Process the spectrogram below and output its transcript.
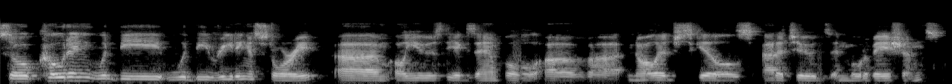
so coding would be would be reading a story. Um, I'll use the example of uh, knowledge, skills, attitudes, and motivations.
